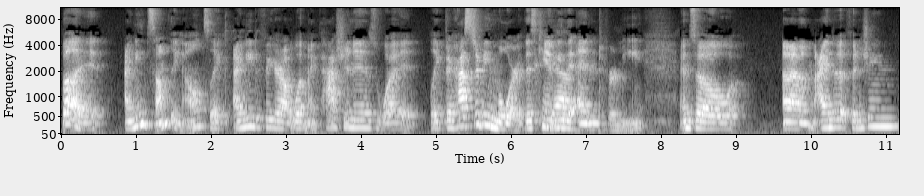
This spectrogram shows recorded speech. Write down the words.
But I need something else. Like I need to figure out what my passion is, what like there has to be more. This can't Yeah. be the end for me. And so um, I ended up finishing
